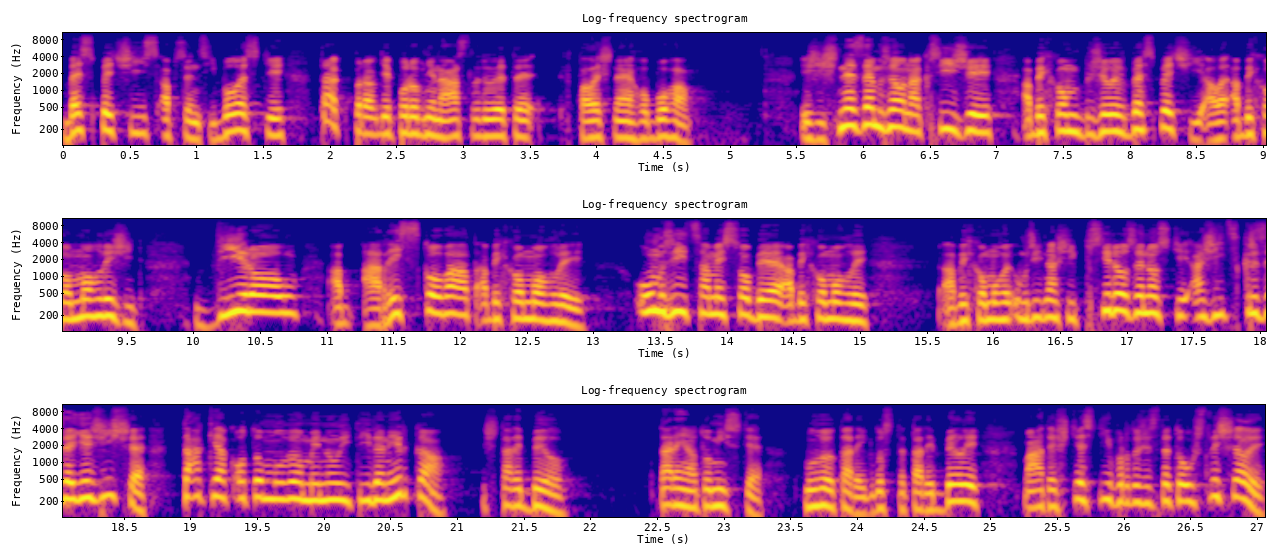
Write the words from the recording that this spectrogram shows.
bezpečí s absencí bolesti, tak pravděpodobně následujete falešného Boha. Ježíš nezemřel na kříži, abychom žili v bezpečí, ale abychom mohli žít vírou a, a riskovat, abychom mohli umřít sami sobě, abychom mohli, abychom mohli umřít naší přirozenosti a žít skrze Ježíše. Tak, jak o tom mluvil minulý týden Jirka, když tady byl. Tady na tom místě. Mluvil tady. Kdo jste tady byli, máte štěstí, protože jste to už slyšeli.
